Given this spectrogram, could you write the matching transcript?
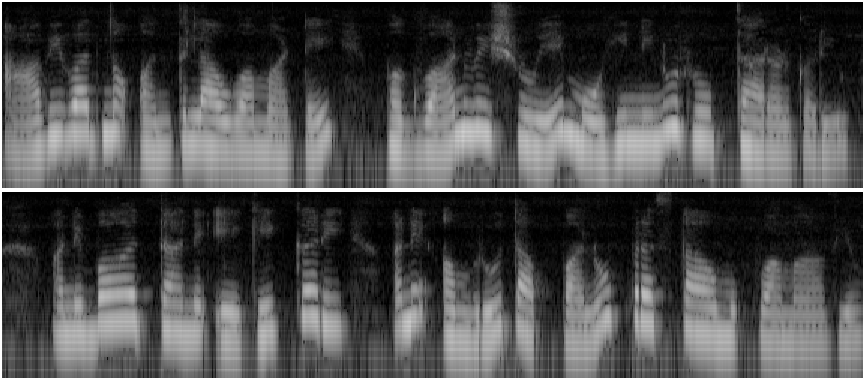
આ વિવાદનો અંત લાવવા માટે ભગવાન વિષ્ણુએ મોહિનીનું રૂપ ધારણ કર્યું અને બધાને એક એક કરી અને અમૃત આપવાનો પ્રસ્તાવ મૂકવામાં આવ્યો.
